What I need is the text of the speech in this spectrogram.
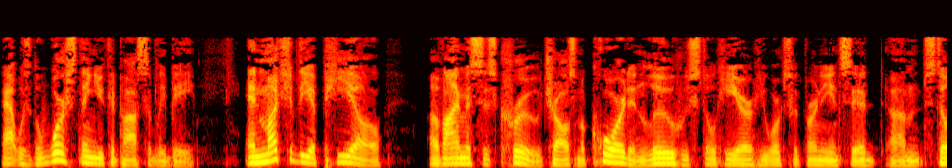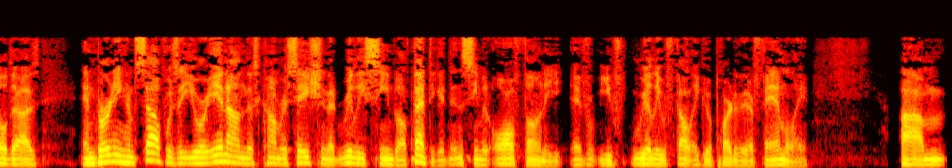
That was the worst thing you could possibly be. And much of the appeal of Imus's crew, Charles McCord and Lou, who's still here, he works with Bernie and Sid, um, still does, and Bernie himself was that you were in on this conversation that really seemed authentic. It didn't seem at all phony. You really felt like you were part of their family. Um,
